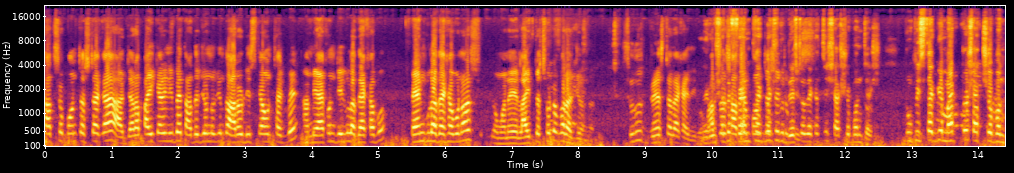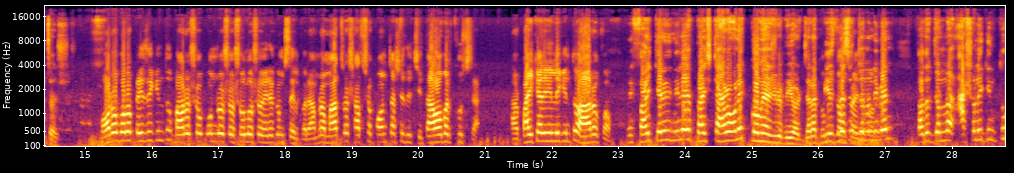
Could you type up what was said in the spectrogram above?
750 টাকা আর যারা পাইকারি নিবে তাদের জন্য কিন্তু আরও ডিসকাউন্ট থাকবে। আমি এখন যেগুলো দেখাবো প্যান্টগুলো দেখাবো না মানে লাইভটা ছোট করার জন্য। শুধু ড্রেসটা দেখাই দিব। এগুলোর মাত্র সাথে ফ্যান থাকবে 750 শুধু ড্রেসটা দেখাচ্ছি সাতশো পঞ্চাশ। টু পিস থাকবে মাত্র সাতশো পঞ্চাশ। বড় বড় পেজে কিন্তু 1200 1500 1600 এরকম সেল করে। আমরা মাত্র 750 এ দিচ্ছি তাও আবার খুচরা। আর পাইকারি নিলে কিন্তু আরও কম। পাইকারি নিলে প্রাইসটা আরও অনেক কমে আসবে বিয়ার যারা বিজনেসের জন্য নেবেন তাদের জন্য আসলে কিন্তু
